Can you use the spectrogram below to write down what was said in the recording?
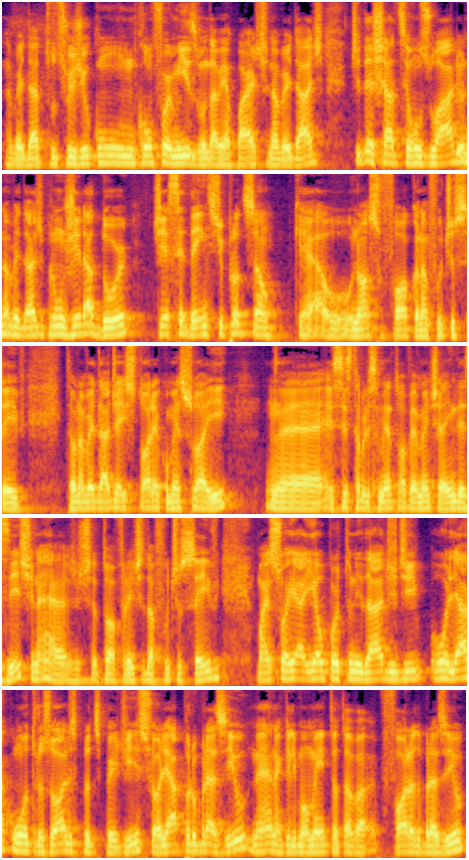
Na verdade, tudo surgiu com um inconformismo da minha parte, na verdade, de deixar de ser um usuário, na verdade, para um gerador de excedentes de produção, que é o nosso foco na Food to Save. Então, na verdade, a história começou aí. É, esse estabelecimento, obviamente, ainda existe, né? A gente estou à frente da to Save, mas foi aí a oportunidade de olhar com outros olhos para o desperdício, olhar para o Brasil, né? Naquele momento eu estava fora do Brasil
